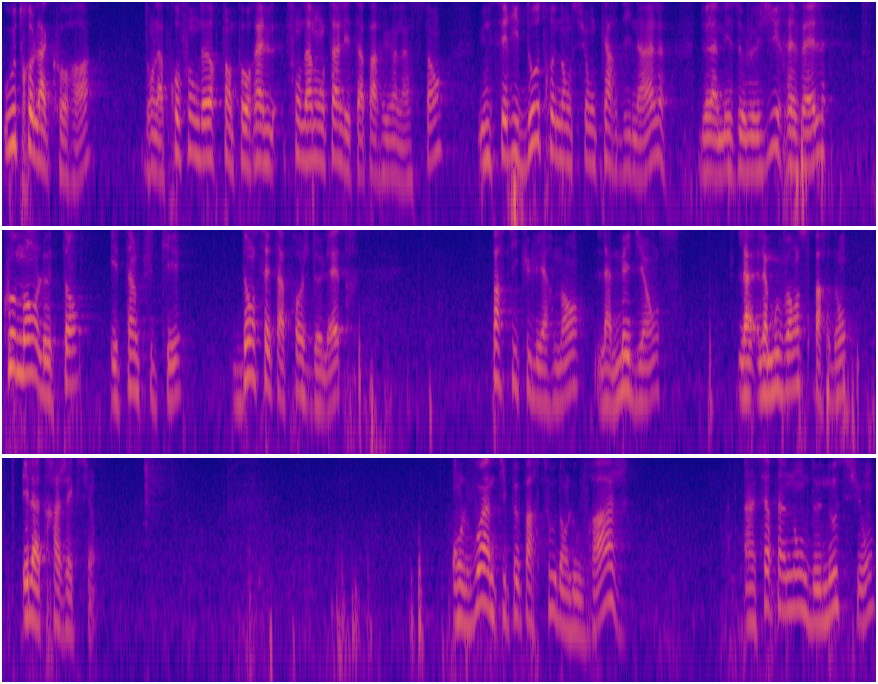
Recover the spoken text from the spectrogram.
Outre la Cora, dont la profondeur temporelle fondamentale est apparue à l'instant, une série d'autres notions cardinales de la mésologie révèlent comment le temps est impliqué dans cette approche de l'être, particulièrement la médiance, la, mouvance et la trajection. On le voit un petit peu partout dans l'ouvrage, un certain nombre de notions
